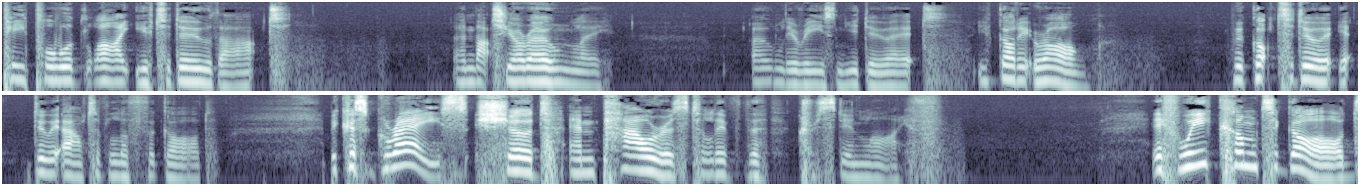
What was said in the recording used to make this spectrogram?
people would like you to do that, and that's your only only reason you do it. You've got it wrong. We've got to do it, do it out of love for God. Because grace should empower us to live the Christian life. If we come to God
